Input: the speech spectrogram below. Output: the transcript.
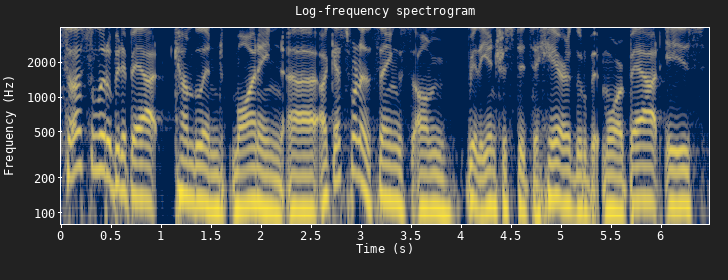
so that's a little bit about Cumberland mining. Uh, I guess one of the things I'm really interested to hear a little bit more about is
